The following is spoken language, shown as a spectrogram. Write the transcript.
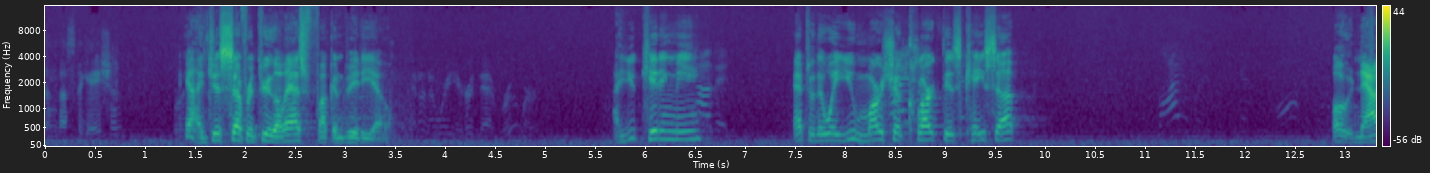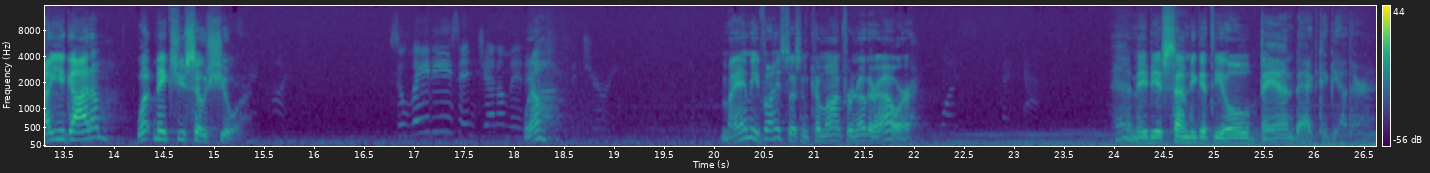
Investigation? Yeah, I just suffered through the last fucking video. Are you kidding me? After the way you Marcia Clark this case up? Oh, now you got him? What makes you so sure? Well. Miami Vice doesn't come on for another hour. Eh, maybe it's time to get the old band back together.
